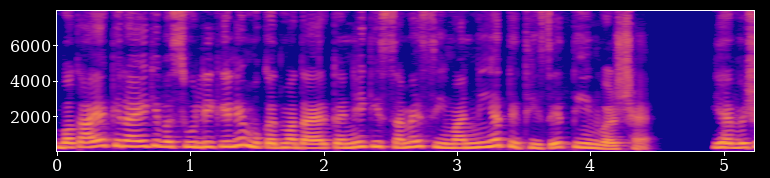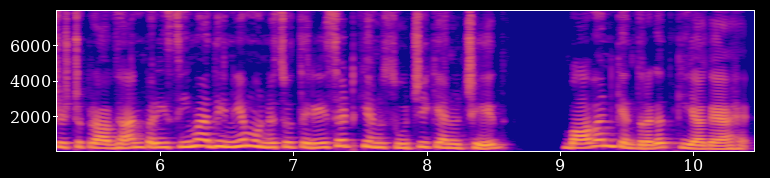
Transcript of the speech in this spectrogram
बकाया किराए की वसूली के लिए मुकदमा दायर करने की समय सीमा नियत तिथि से तीन वर्ष है। यह विशिष्ट प्रावधान परिसीमा अधिनियम उन्नीस की अनुसूची के अनुच्छेद बावन के अंतर्गत किया गया है।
